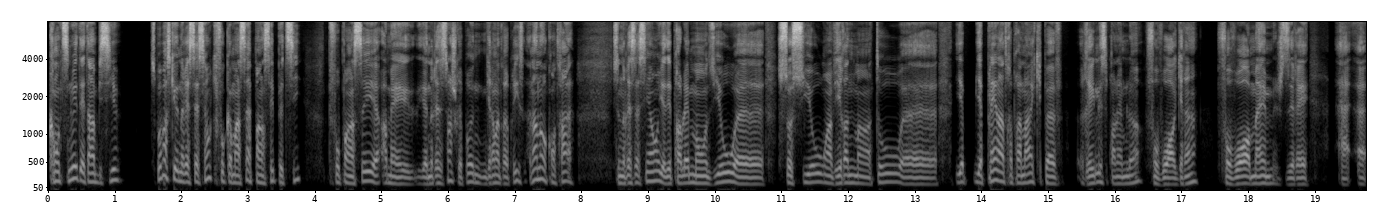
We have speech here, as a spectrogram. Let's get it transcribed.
continuer d'être ambitieux. C'est pas parce qu'il y a une récession qu'il faut commencer à penser petit. Il faut penser, euh, ah, mais il y a une récession, je ne ferai pas une grande entreprise. Ah non, non, au contraire. C'est une récession, il y a des problèmes mondiaux, euh, sociaux, environnementaux. euh, il, y a, plein d'entrepreneurs qui peuvent régler ces problèmes-là. Il faut voir grand. Il faut voir même, je dirais, à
